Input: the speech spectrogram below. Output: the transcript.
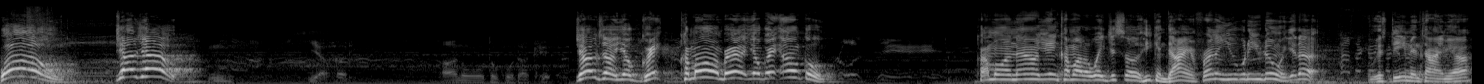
Whoa! JoJo! Jojo, your great, come on, bro, your great uncle. Come on now, you ain't come all the way just so he can die in front of you. What are you doing? Get up. It's demon time, y'all.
